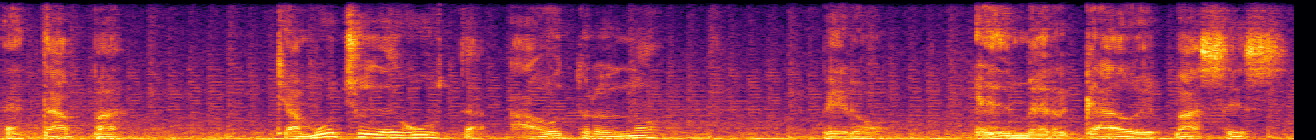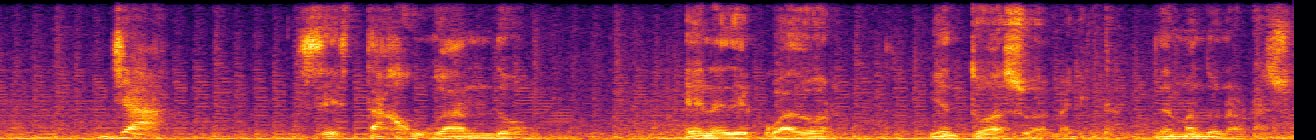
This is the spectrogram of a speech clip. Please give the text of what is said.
la etapa que a muchos les gusta, a otros no, pero el mercado de pases ya se está jugando en el Ecuador y en toda Sudamérica. Les mando un abrazo.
